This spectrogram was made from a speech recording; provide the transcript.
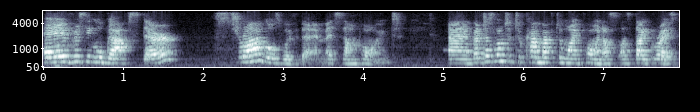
every single gapster struggles with them at some point. Um, but I just wanted to come back to my point as, as digressed.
